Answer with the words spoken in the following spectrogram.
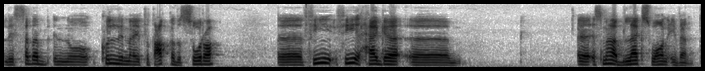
للسبب إنه كل ما تتعقد الصورة في في حاجة اسمها black swan event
